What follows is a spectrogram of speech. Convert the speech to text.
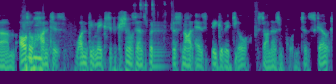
Um, also, Mhm. hunt is one thing makes fictional sense, but it's not as big of a deal. It's not as important to the scout.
